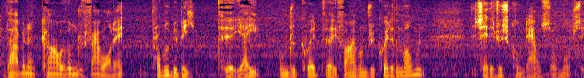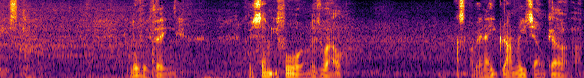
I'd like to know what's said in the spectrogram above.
If that had been a car with 100 thou on it, probably be 38, 100 quid, 3500 quid at the moment. They'd say they've just come down so much, these. Lovely thing. With 74 on as well. That's probably an eight grand retail car, that.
